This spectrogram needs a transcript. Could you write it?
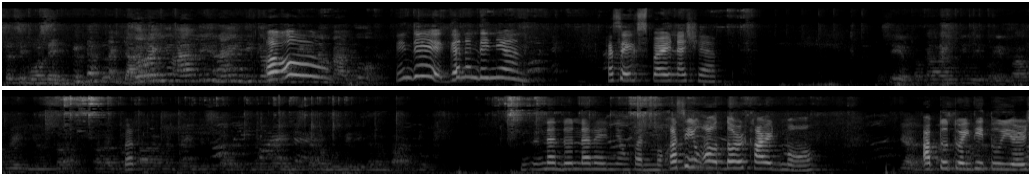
Pero yung ate na hindi ka Oo. ng bago. Hindi, ganun din yan. Kasi expire na siya. Kasi pagkakaintindi ko, if ang reducer, talagang But- parang nag-register, nag-register ka bumili ka ng bago. Nandun na rin yung pan mo. Kasi yung outdoor card mo, Yan. up to 22 years,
